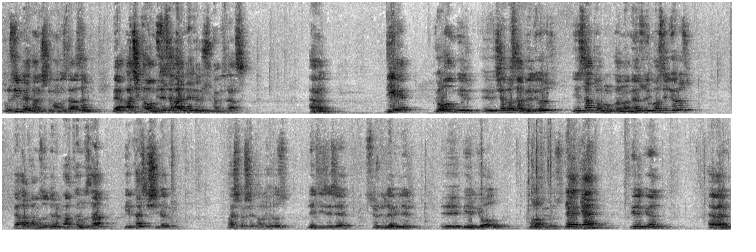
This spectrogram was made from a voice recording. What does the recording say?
turizmle tanıştırmamız lazım ve açık hava müzesi haline dönüştürmemiz lazım. Hemen diye yoğun bir e, çaba sarf ediyoruz. İnsan topluluklarına mevzuyu bahsediyoruz ve arkamıza dönüp baktığımızda birkaç kişiyle baş başa kalıyoruz. Neticece sürdürülebilir e, bir yol bulamıyoruz. Derken bir gün efendim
